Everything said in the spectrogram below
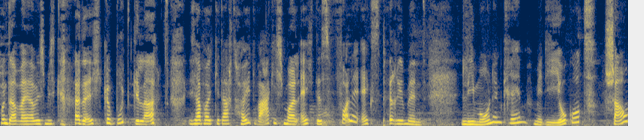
und dabei habe ich mich gerade echt kaputt gelacht. Ich habe heute gedacht, heute wage ich mal echt das volle Experiment. Limonencreme mit Joghurtschaum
